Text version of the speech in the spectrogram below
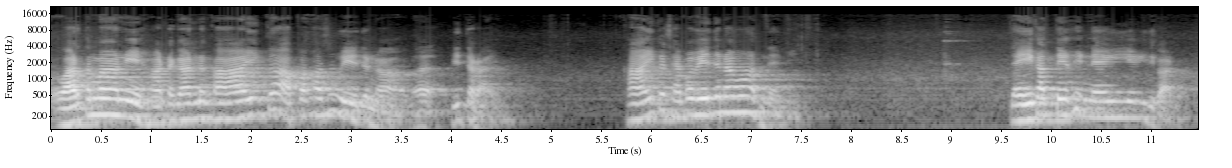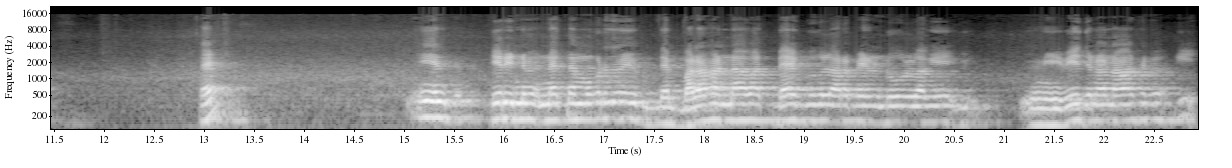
වර්තමානයේ හට ගන්න කායික අපහසු වේදනාව විතරයි. කායික සැප වේදනාවක් නෙමෙයි. දැන් ඒකත් තේරෙන්නේ නැහැ ඊයේ ඉදිකාට. ඈ? ඒ තේරෙන්නේ නැත්නම් මොකටද දැන් බරහන් ආවත් බෑග් වල අර පෙන් ඩෝල් වගේ මේ වේදනා නාශක ගියේ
